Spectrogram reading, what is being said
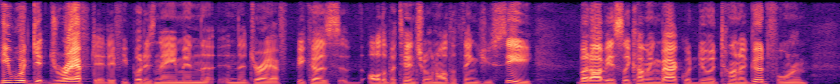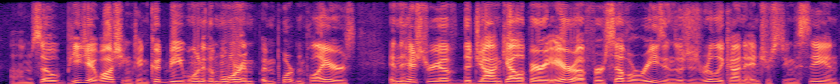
He would get drafted if he put his name in the in the draft because all the potential and all the things you see. But obviously, coming back would do a ton of good for him. Um, so PJ Washington could be one of the more Im- important players in the history of the John Calipari era for several reasons, which is really kind of interesting to see. And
